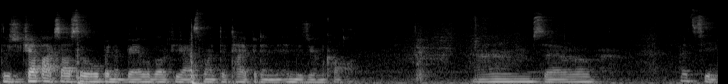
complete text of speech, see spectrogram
there's a chat box also open available if you guys want to type it in, in the Zoom call. Um, so let's see.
